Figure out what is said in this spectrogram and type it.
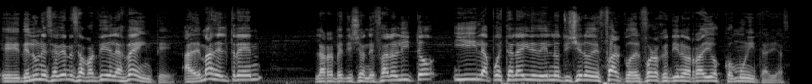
eh, de lunes a viernes a partir de las 20. Además del tren, la repetición de Farolito y la puesta al aire del noticiero de Farco, del Foro Argentino de Radios Comunitarias.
